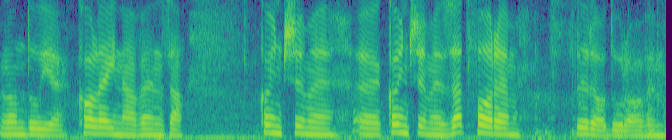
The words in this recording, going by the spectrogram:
ląduje kolejna węza. Kończymy, e, kończymy zatworem styrodurowym.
